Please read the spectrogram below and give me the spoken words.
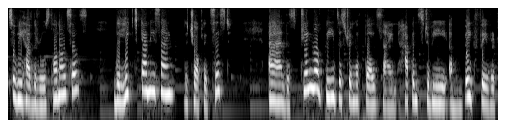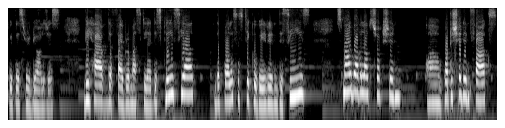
So, we have the rose thorn ulcers, the licked candy sign, the chocolate cyst, and the string of beads, a string of pearls sign, happens to be a big favorite with us radiologists. We have the fibromuscular dysplasia, the polycystic ovarian disease, small bowel obstruction, uh, watershed infarcts,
